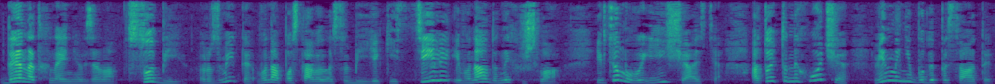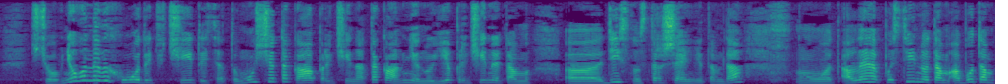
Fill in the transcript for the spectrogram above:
Де натхнення взяла? В собі. Розумієте? Вона поставила собі якісь цілі, і вона до них йшла. І в цьому її щастя. А той, хто не хоче, він мені буде писати, що в нього не виходить вчитися, тому що така причина, така. Ні, ну є причини там е, дійсно страшенні там, да? От, але постійно там, або там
